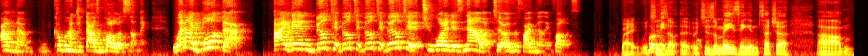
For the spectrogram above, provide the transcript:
I don't know, a couple hundred thousand followers, something. When I bought that, I then built it, built it, built it, built it to what it is now, up to over five million followers. Right, which or is uh, which is amazing and such a um,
